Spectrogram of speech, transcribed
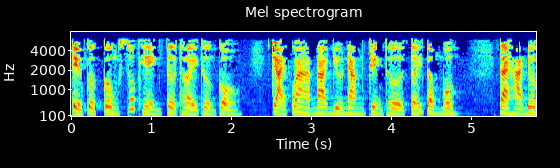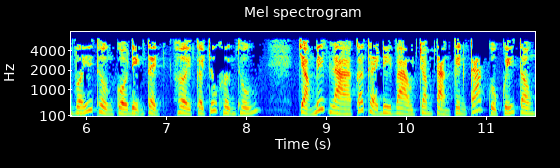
Tiểu cực cung xuất hiện từ thời thượng cổ, trải qua bao nhiêu năm truyền thừa tới tông môn. Tại hạ đối với thượng cổ điện tịch hơi có chút hứng thú, chẳng biết là có thể đi vào trong tàng kinh cát của quý tông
